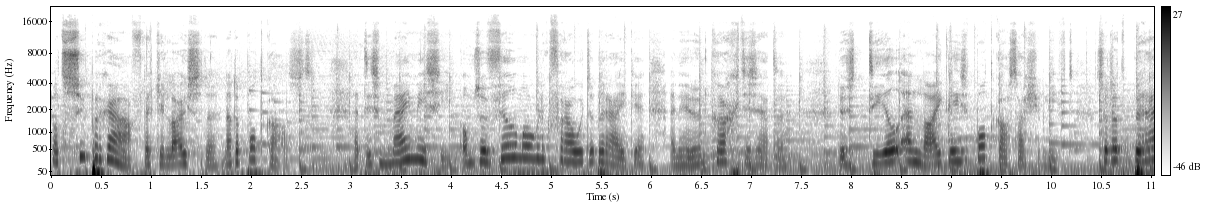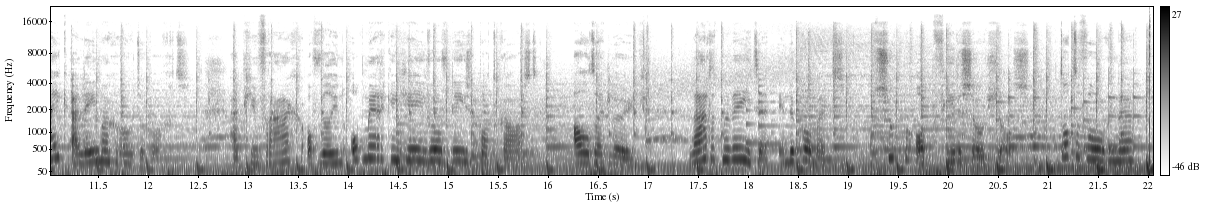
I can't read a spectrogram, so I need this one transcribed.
Wat super gaaf dat je luisterde naar de podcast. Het is mijn missie om zoveel mogelijk vrouwen te bereiken en in hun kracht te zetten. Dus deel en like deze podcast alsjeblieft, zodat het bereik alleen maar groter wordt. Heb je een vraag of wil je een opmerking geven over deze podcast? Altijd leuk. Laat het me weten in de comments of zoek me op via de socials. Tot de volgende!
